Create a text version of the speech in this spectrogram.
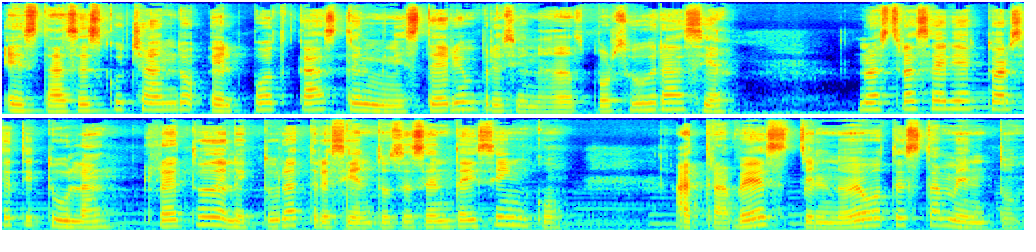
Estás escuchando el podcast del Ministerio Impresionadas por Su Gracia. Nuestra serie actual se titula Reto de Lectura 365 a través del Nuevo Testamento.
